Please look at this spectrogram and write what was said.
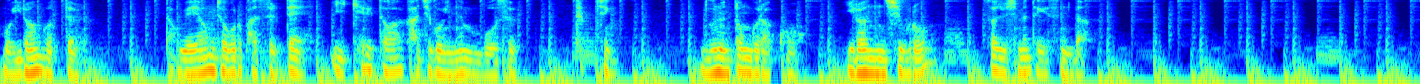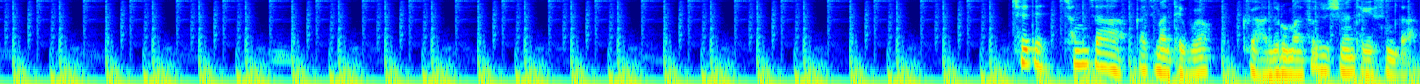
뭐 이런 것들 딱 외형적으로 봤을 때 이 캐릭터가 가지고 있는 모습, 특징, 눈은 동그랗고 이런 식으로 써주시면 되겠습니다. 최대 천자까지만 되고요. 그 안으로만 써주시면 되겠습니다.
